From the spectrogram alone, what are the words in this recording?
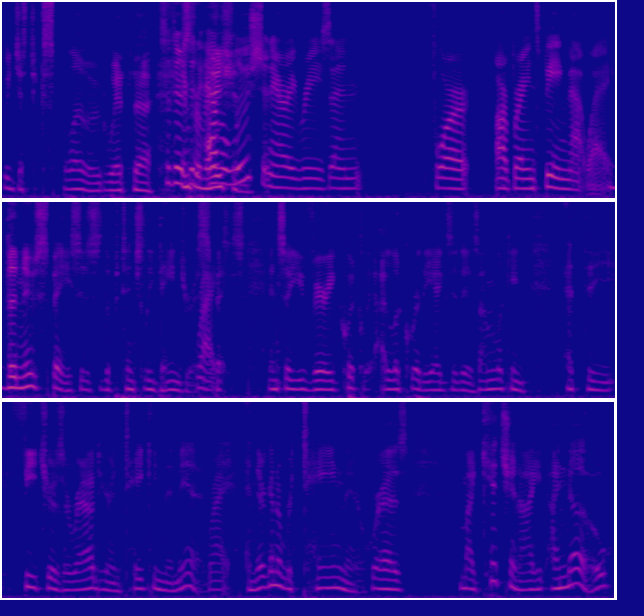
we just explode with uh, so there's an evolutionary reason for our brains being that way. the new space is the potentially dangerous Right. space. And so you very quickly, I look where the exit is. I'm looking at the features around here and taking them in. Right. And they're going to retain there. Whereas my kitchen, I, I know,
